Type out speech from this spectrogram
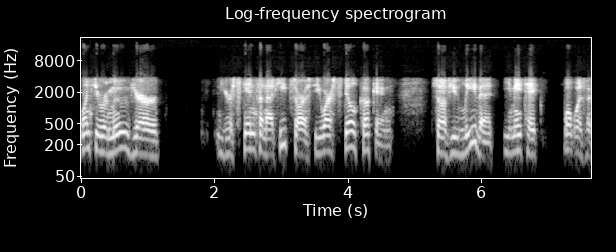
Once you remove your your skin from that heat source, you are still cooking. So if you leave it, you may take what was a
